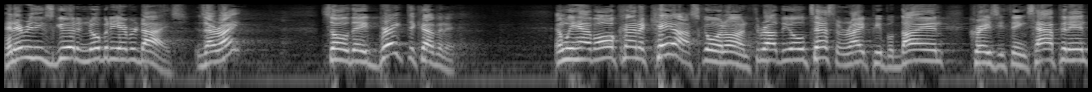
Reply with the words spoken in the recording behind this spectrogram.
and everything's good and nobody ever dies. Is that right? So they break the covenant. And we have all kind of chaos going on throughout the Old Testament, right? People dying, crazy things happening,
